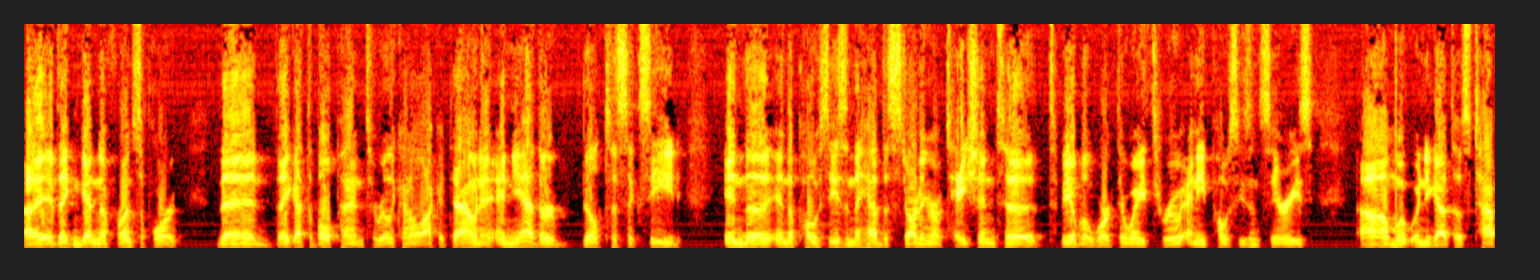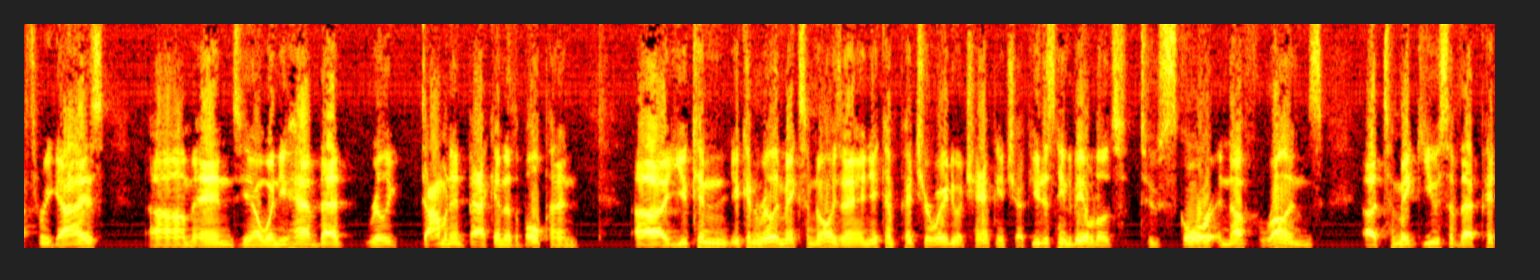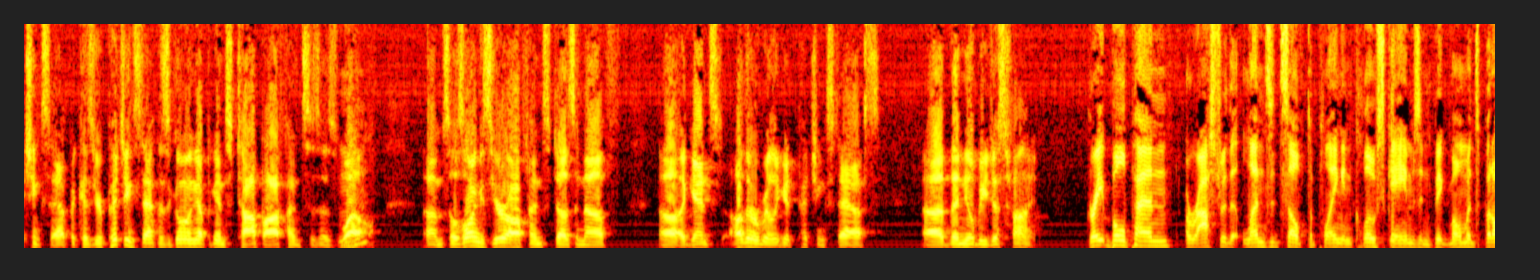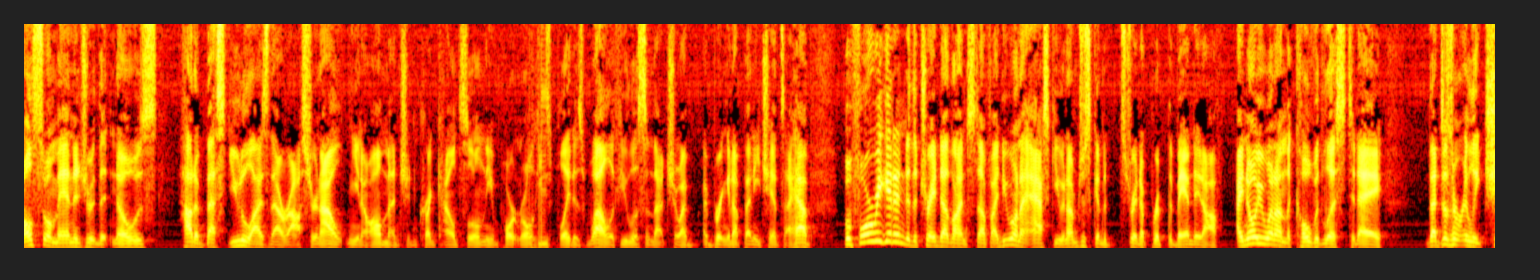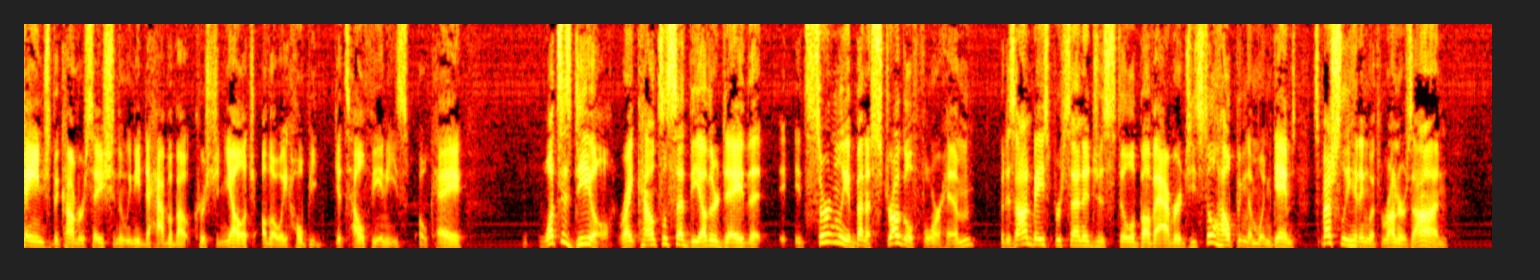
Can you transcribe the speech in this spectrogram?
Uh, if they can get enough run support, then they got the bullpen to really kind of lock it down. And, and, yeah, they're built to succeed in the in the postseason. They have the starting rotation to to be able to work their way through any postseason series. Um, when you got those top three guys, um, and you know when you have that really dominant back end of the bullpen uh, you can you can really make some noise and you can pitch your way to a championship. You just need to be able to to score enough runs uh, to make use of that pitching staff because your pitching staff is going up against top offenses as well. Mm-hmm. Um, so as long as your offense does enough uh, against other really good pitching staffs, uh, then you'll be just fine. Great bullpen, a roster that lends itself to playing in close games and big moments, but also a manager that knows how to best utilize that roster. And I'll, you know, I'll mention Craig Counsell and the important role he's played as well. If you listen to that show, I, I bring it up any chance I have. Before we get into the trade deadline stuff, I do want to ask you, and I'm just going to straight up rip the band aid off. I know you went on the COVID list today. That doesn't really change the conversation that we need to have about Christian Yelich, although we hope he gets healthy and he's okay. What's his deal, right? Counsell said the other day that it's certainly been a struggle for him, but his on base percentage is still above average. He's still helping them win games, especially hitting with runners on.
